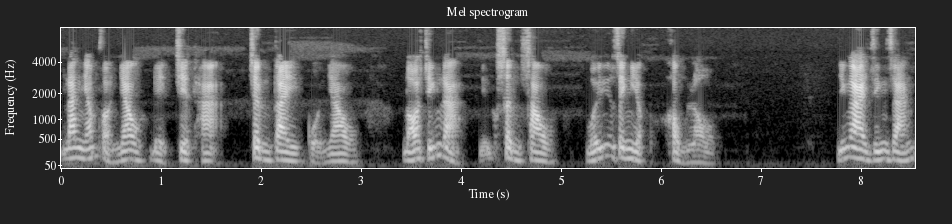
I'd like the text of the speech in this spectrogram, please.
đang nhắm vào nhau để triệt hạ chân tay của nhau, đó chính là những sân sau với những doanh nghiệp khổng lồ. Những ai dính dáng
